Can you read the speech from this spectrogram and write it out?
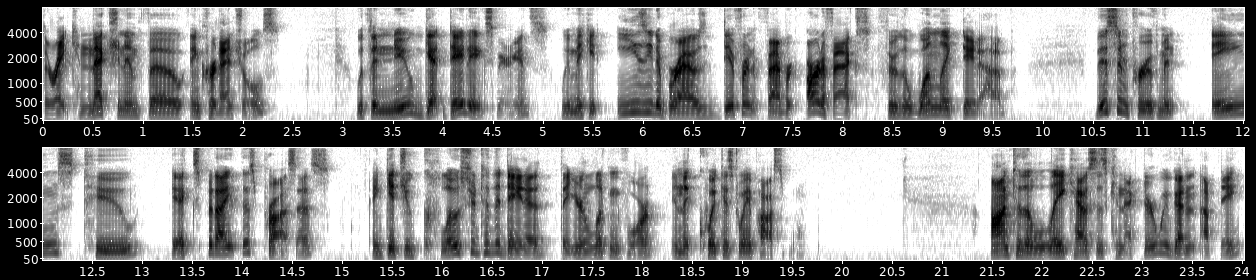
the right connection info, and credentials. With the new Get Data experience, we make it easy to browse different Fabric artifacts through the OneLake Data Hub. This improvement aims to expedite this process and get you closer to the data that you're looking for in the quickest way possible. Onto the Lakehouse's connector, we've got an update.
